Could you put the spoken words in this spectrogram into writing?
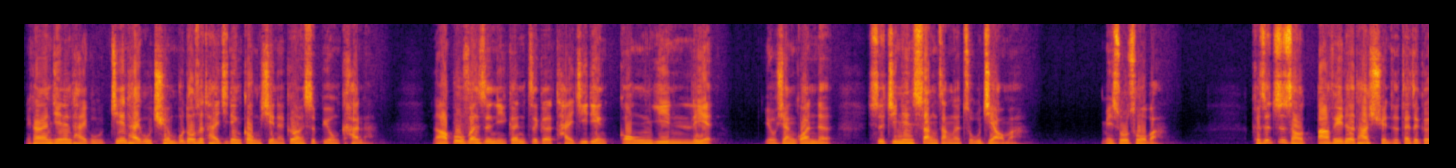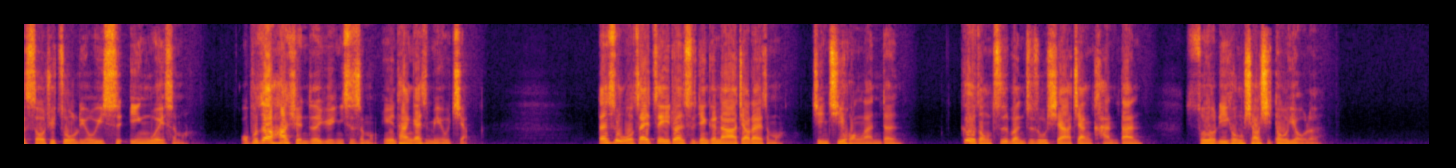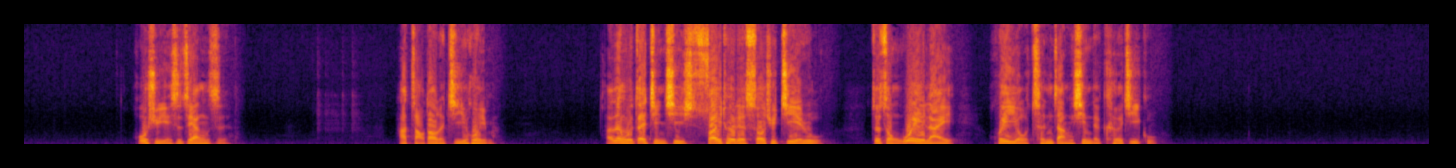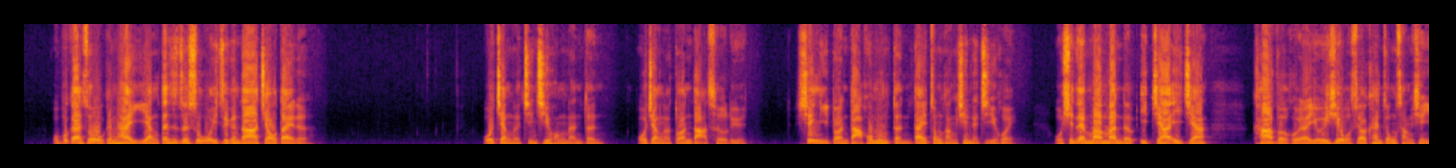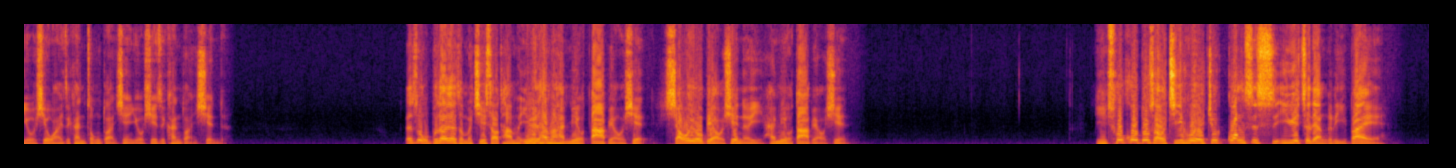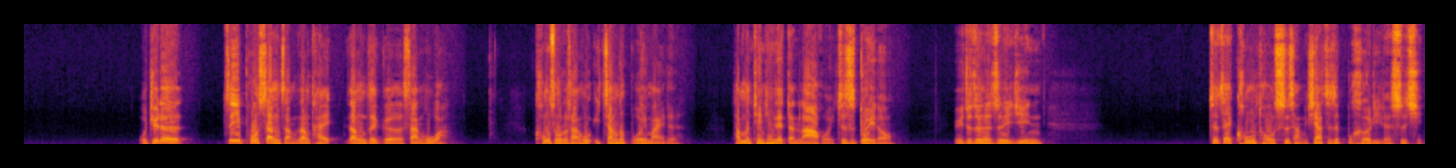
你看看今天台股，今天台股全部都是台积电贡献的，根本是不用看了。然后部分是你跟这个台积电供应链有相关的，是今天上涨的主角嘛？没说错吧？可是至少巴菲特他选择在这个时候去做留意，是因为什么？我不知道他选择的原因是什么，因为他应该是没有讲。但是我在这一段时间跟大家交代什么？景气黄蓝灯，各种资本支出下降，砍单，所有利空消息都有了。或许也是这样子，他找到了机会嘛？他认为在景气衰退的时候去介入这种未来会有成长性的科技股。我不敢说我跟他一样，但是这是我一直跟大家交代的。我讲了景气黄蓝灯，我讲了短打策略，先以短打，后面等待中长线的机会。我现在慢慢的一家一家 cover 回来，有一些我是要看中长线，有些我还是看中短线，有些是看短线的。但是我不知道要怎么介绍他们，因为他们还没有大表现，小有表现而已，还没有大表现。你错过多少机会？就光是十一月这两个礼拜，哎，我觉得这一波上涨让台让这个散户啊。空手的散户一张都不会买的，他们天天在等拉回，这是对的哦，因为这真的是已经，这在空头市场下这是不合理的事情。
